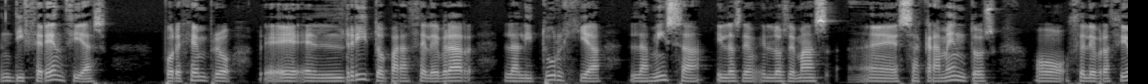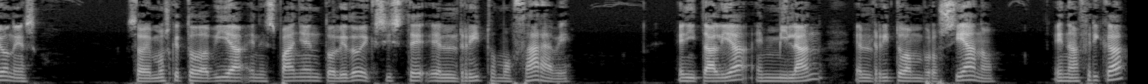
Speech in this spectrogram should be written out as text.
diferencias. Por ejemplo, eh, el rito para celebrar la liturgia, la misa y los, demás eh, sacramentos o celebraciones. Sabemos que todavía en España, en Toledo, existe el rito mozárabe. En Italia, en Milán, el rito ambrosiano. En África,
